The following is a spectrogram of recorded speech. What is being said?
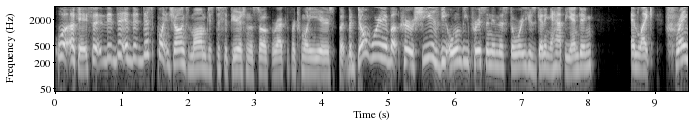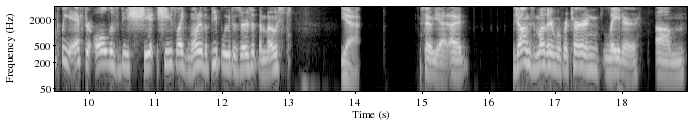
Well, okay, so th- th- at this point, Zhang's mom just disappears from the historical record for 20 years, but but don't worry about her. She is the only person in the story who's getting a happy ending. And, like, frankly, after all of this shit, she's, like, one of the people who deserves it the most. yeah. So, yeah, uh, Zhang's mother will return later. Um,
